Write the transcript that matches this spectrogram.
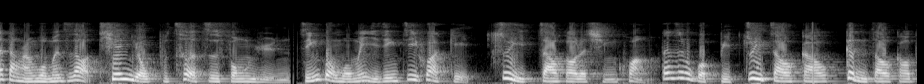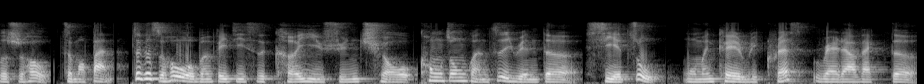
那当然，我们知道天有不测之风云，尽管我们已经计划给最糟糕的情况，但是如果比最糟糕更糟糕的时候怎么办？这个时候，我们飞机师可以寻求空中管制员的协助。我们可以 request radar vector，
